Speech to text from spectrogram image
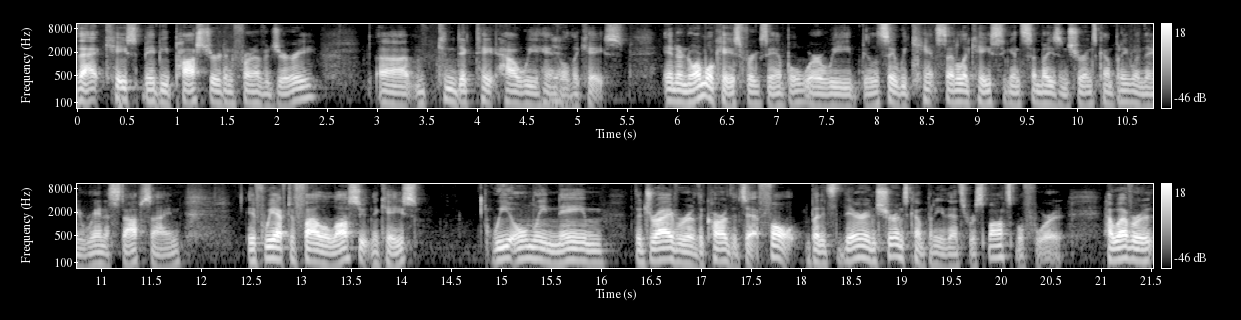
that case may be postured in front of a jury uh, can dictate how we handle Yeah. the case. In a normal case, for example, where we let's say we can't settle a case against somebody's insurance company when they ran a stop sign, if we have to file a lawsuit in the case, we only name the driver of the car that's at fault, but it's their insurance company that's responsible for it. However,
